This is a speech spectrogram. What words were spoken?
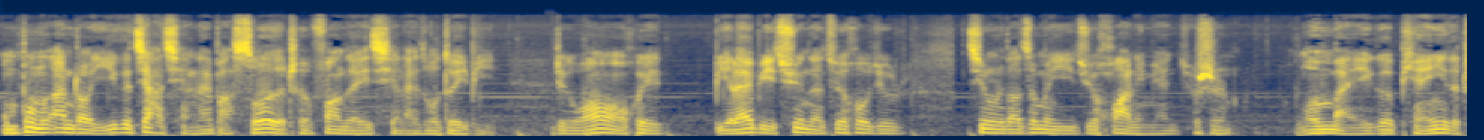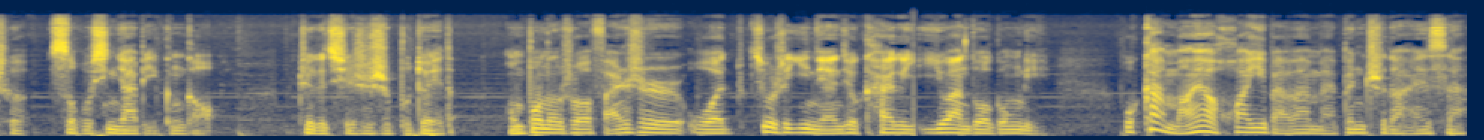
我们不能按照一个价钱来把所有的车放在一起来做对比，这个往往会比来比去呢，最后就进入到这么一句话里面，就是。我们买一个便宜的车，似乎性价比更高，这个其实是不对的。我们不能说，凡是我就是一年就开个一万多公里，我干嘛要花一百万买奔驰的 S 啊？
